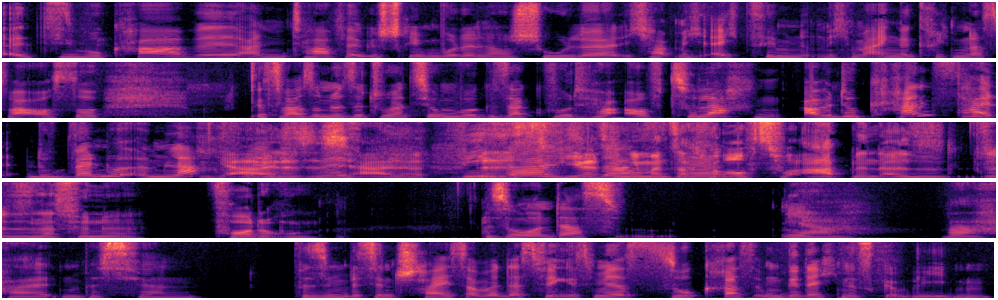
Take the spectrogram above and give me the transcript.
als, die Vokabel an die Tafel geschrieben wurde in der Schule, ich habe mich echt zehn Minuten nicht mehr eingekriegt. Und das war auch so, es war so eine Situation, wo gesagt wurde, hör auf zu lachen. Aber du kannst halt, du, wenn du im Lachflash Ja, das ist bist, ja, das wie ist sollst wie, als wenn das jemand sagt, hör auf zu atmen. Also, was ist denn das für eine Forderung? So, und das, ja, war halt ein bisschen, ein bisschen scheiße, aber deswegen ist mir das so krass im Gedächtnis geblieben.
